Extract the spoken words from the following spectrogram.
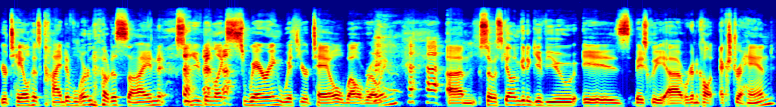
your tail has kind of learned how to sign. So you've been like swearing with your tail while rowing. Um, so a skill I'm going to give you is basically uh, we're going to call it extra hand.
